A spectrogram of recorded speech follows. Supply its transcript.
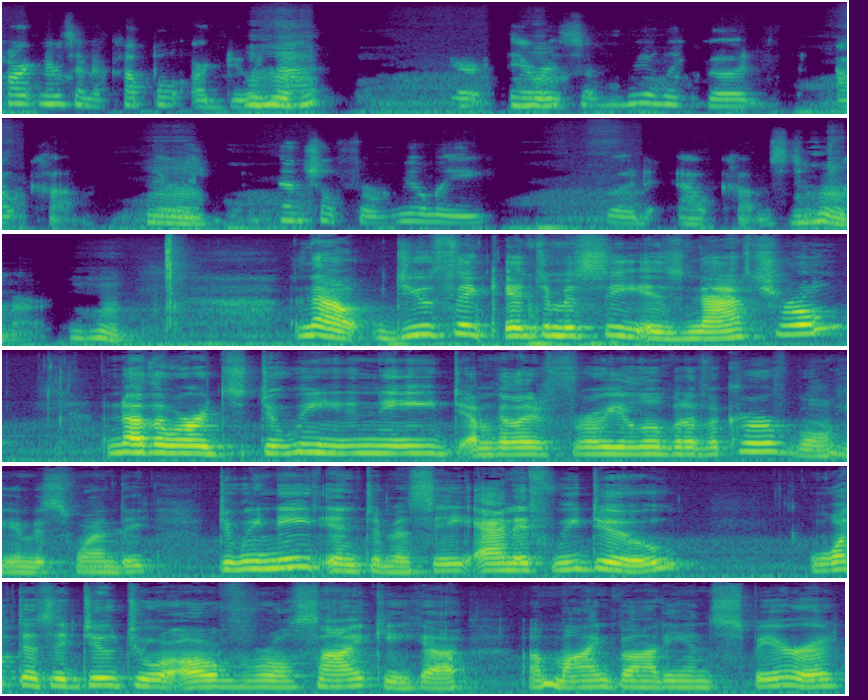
partners in a couple are doing mm-hmm. that, there, there mm-hmm. is a really good outcome. There is mm-hmm. potential for really good outcomes to mm-hmm. occur. Mm-hmm. Now, do you think intimacy is natural? In other words, do we need, I'm going to throw you a little bit of a curveball here, Miss Wendi. Do we need intimacy? And if we do, what does it do to our overall psyche, a, a mind, body, and spirit?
